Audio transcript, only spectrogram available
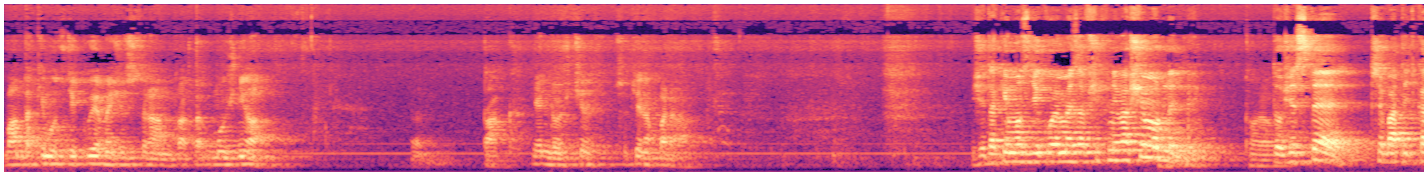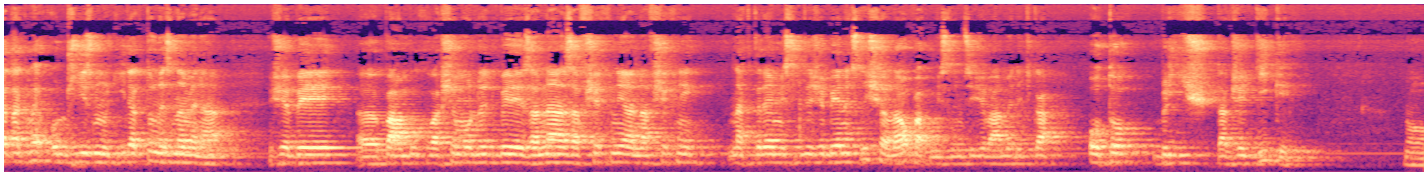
Vám taky moc děkujeme, že jste nám takhle umožnila. Tak, jen ještě, co ti napadá? Že taky moc děkujeme za všechny vaše modlitby. To, jo. to že jste třeba teďka takhle odříznutí, tak to neznamená, že by e, Pán Bůh vaše modlitby za nás, za všechny a na všechny na které myslíte, že by je neslyšel. Naopak, myslím si, že vám je teďka o to blíž, takže díky. No,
